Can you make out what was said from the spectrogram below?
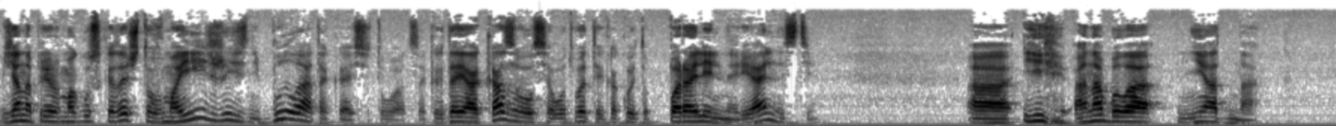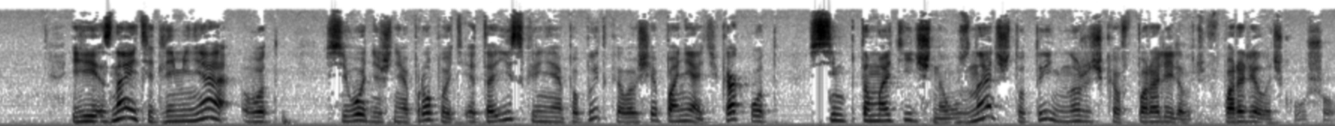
я, например, могу сказать, что в моей жизни была такая ситуация, когда я оказывался вот в этой какой-то параллельной реальности, а, и она была не одна – и знаете, для меня вот сегодняшняя проповедь – это искренняя попытка вообще понять, как вот симптоматично узнать, что ты немножечко в, параллелочку, в параллелочку ушел.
